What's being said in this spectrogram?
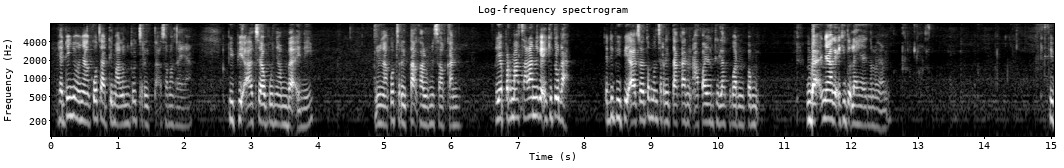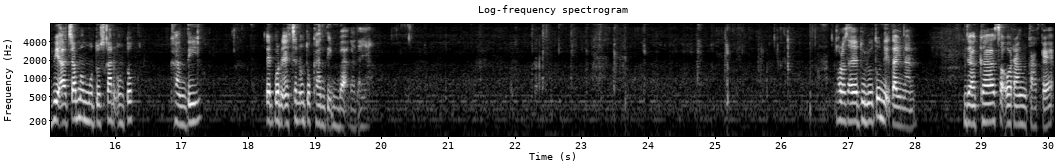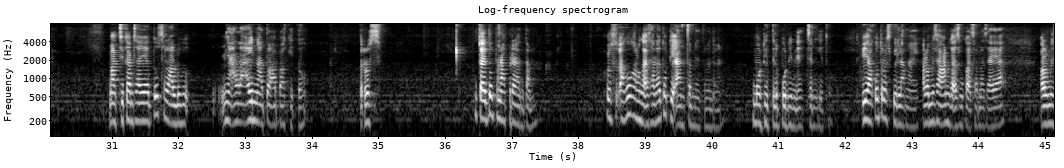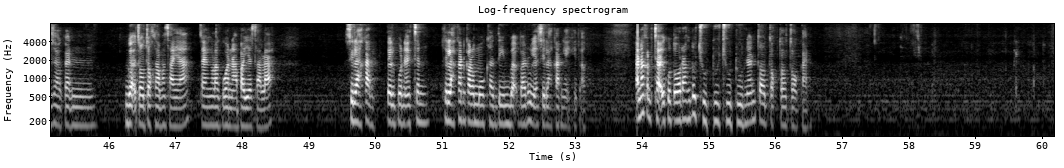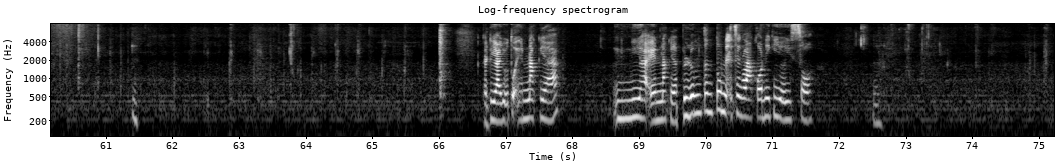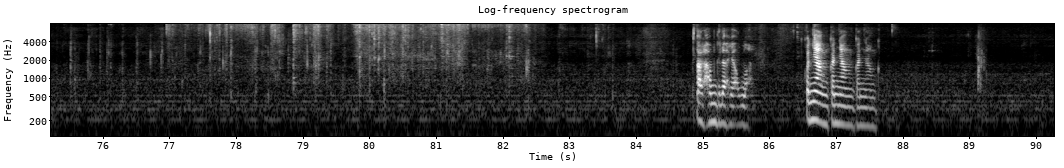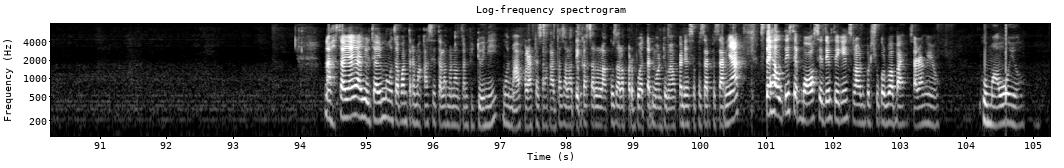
jadi nyonyaku tadi malam tuh cerita sama saya. Bibi aja punya mbak ini. Nyonyaku cerita kalau misalkan ya permasalahan kayak gitulah. Jadi bibi aja tuh menceritakan apa yang dilakukan pem- mbaknya kayak gitulah ya teman-teman. Bibi aja memutuskan untuk ganti telepon agent untuk ganti mbak katanya kalau saya dulu tuh di Thailand jaga seorang kakek. Majikan saya tuh selalu nyalain atau apa gitu. Terus kita itu pernah berantem. Terus aku kalau nggak salah tuh diancam ya teman-teman. Mau diteleponin agent gitu. Iya aku terus bilang aja kalau misalkan nggak suka sama saya kalau misalkan nggak cocok sama saya saya ngelakukan apa ya salah silahkan telepon agent. Silahkan kalau mau ganti mbak baru ya silahkan kayak gitu aku. Karena kerja ikut orang tuh judu-judunan cocok-cocokan Jadi ayu tuh enak ya. Ini ya enak ya. Belum tentu nek sing lakoni iki ya iso. Hmm. Alhamdulillah ya Allah. Kenyang, kenyang, kenyang. Nah, saya Yayu Jai mengucapkan terima kasih telah menonton video ini. Mohon maaf kalau ada salah kata, salah tingkah, salah laku, salah perbuatan. Mohon dimaafkan yang sebesar-besarnya. Stay healthy, stay positive thinking, selalu bersyukur. Bye-bye. Sarang yo. Gumawo yo.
